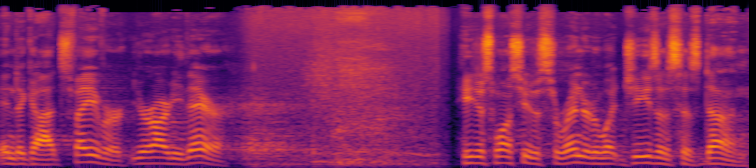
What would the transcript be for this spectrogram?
into God's favor, you're already there. He just wants you to surrender to what Jesus has done.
